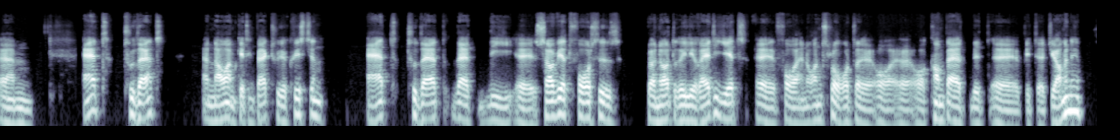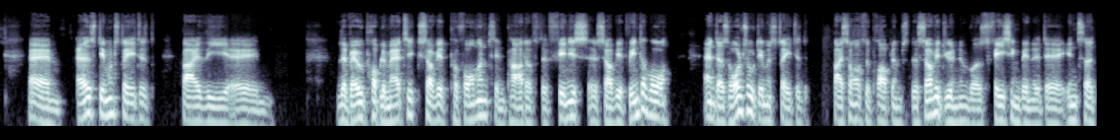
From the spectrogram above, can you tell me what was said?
Um, add to that, and now I'm getting back to your question, add to that that the uh, Soviet forces were not really ready yet uh, for an onslaught uh, or, uh, or combat with, with Germany, um, as demonstrated by the the very problematic Soviet performance in part of the Finnish uh, Soviet Winter War, and as also demonstrated by some of the problems the Soviet Union was facing when it uh, entered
